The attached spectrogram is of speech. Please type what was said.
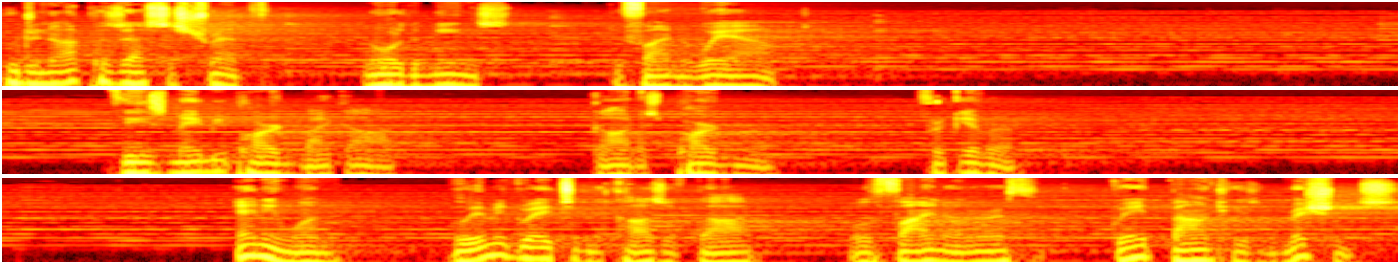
who do not possess the strength nor the means to find a way out. These may be pardoned by God. God is pardoner, forgiver. Anyone who immigrates in the cause of God will find on earth great bounties and riches.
